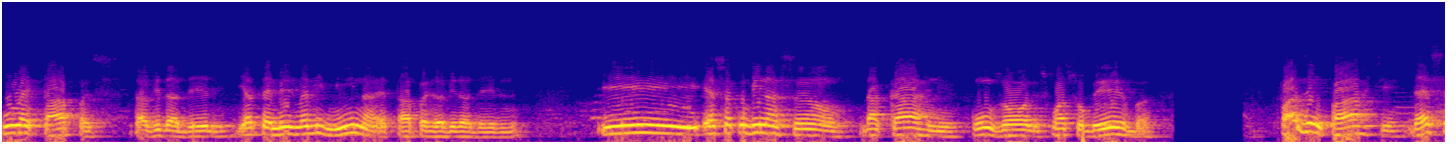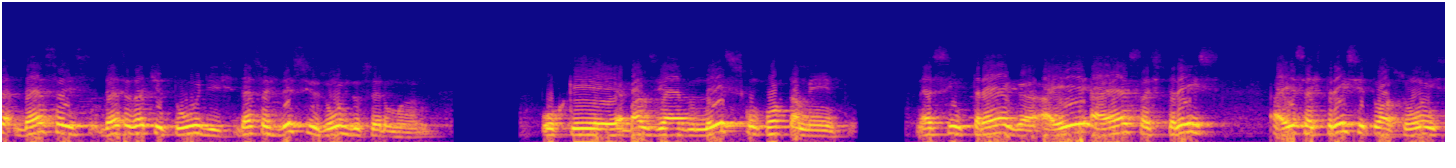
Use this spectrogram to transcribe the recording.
pula etapas da vida dele e até mesmo elimina etapas da vida dele. Né? E essa combinação da carne com os olhos, com a soberba, fazem parte dessa, dessas, dessas atitudes, dessas decisões do ser humano. Porque é baseado nesse comportamento, nessa entrega a, a, essas três, a essas três situações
